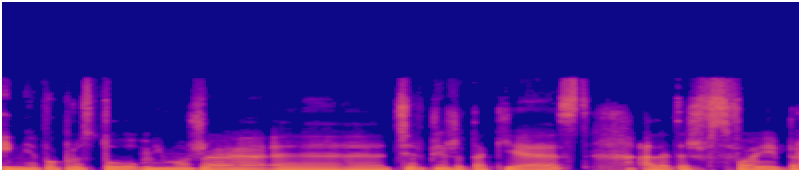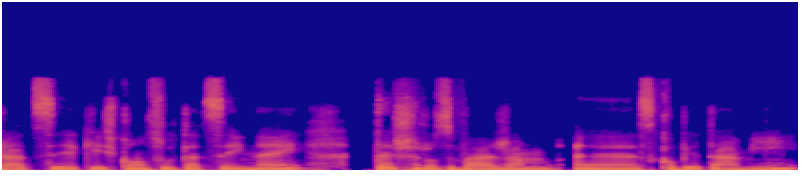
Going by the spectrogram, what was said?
I mnie po prostu, mimo że e, cierpię, że tak jest, ale też w swojej pracy jakiejś konsultacyjnej też rozważam e, z kobietami,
